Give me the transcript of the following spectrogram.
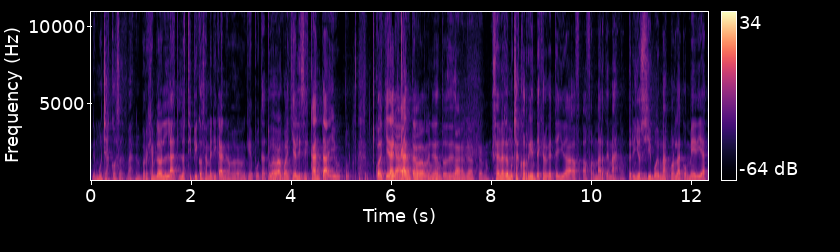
de muchas cosas más, ¿no? Por ejemplo, la- los típicos americanos, que puta, tú Claro. a cualquiera le dices canta y puta, cualquiera Claro, canta, claro, ajá. Entonces, saber de muchas corrientes creo que te ayuda a, a formarte más, ¿no? Pero yo sí voy más por la comedia.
